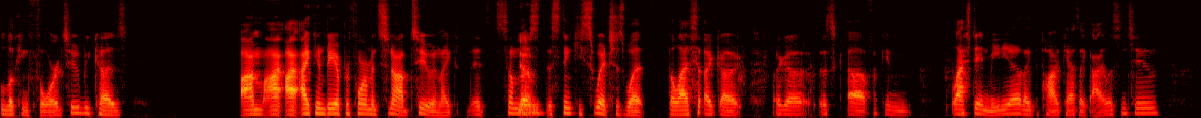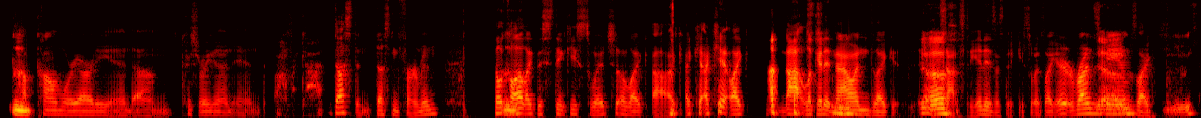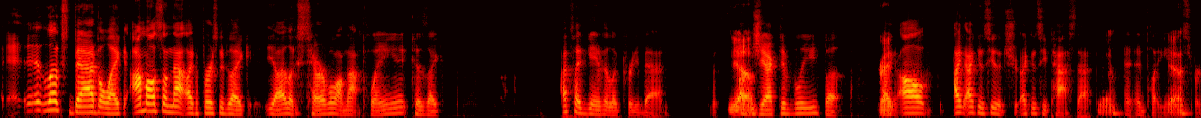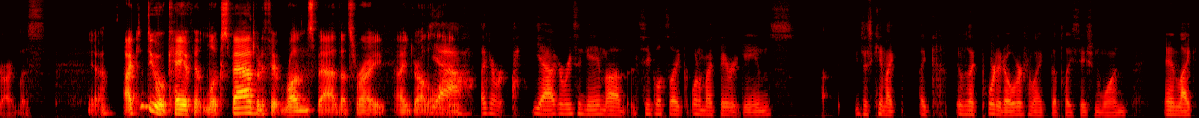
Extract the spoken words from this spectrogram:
looking forward to because I'm I I can be a performance snob too, and like it's some of Yeah. those the stinky Switch is what the last like uh like a this uh fucking Last Stand Media like the podcast like I listen to. Mm. Colin Moriarty and um, Chris Ray Gun and oh my god, Dustin, Dustin Furman. He'll call Mm. it like the stinky switch. I'm like, uh, I, I can't, I can't like not look at it now and like it- Yeah. it's not. sti- It is a sticky switch. Like it runs Yeah. games. Like it, looks bad, but like I'm also not like a person to be like, yeah, it looks terrible. I'm not playing it because like I played games that look pretty bad Yeah. objectively, but Right. like I'll I, I can see the tr- I can see past that Yeah. and, and play games regardless. Yeah. I can do okay if it looks bad, but if it runs bad, that's right. I draw the yeah, line. like a yeah, like a recent game, uh, sequel to like one of my favorite games. uh, It just came like like it was like ported over from like the PlayStation One, and like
